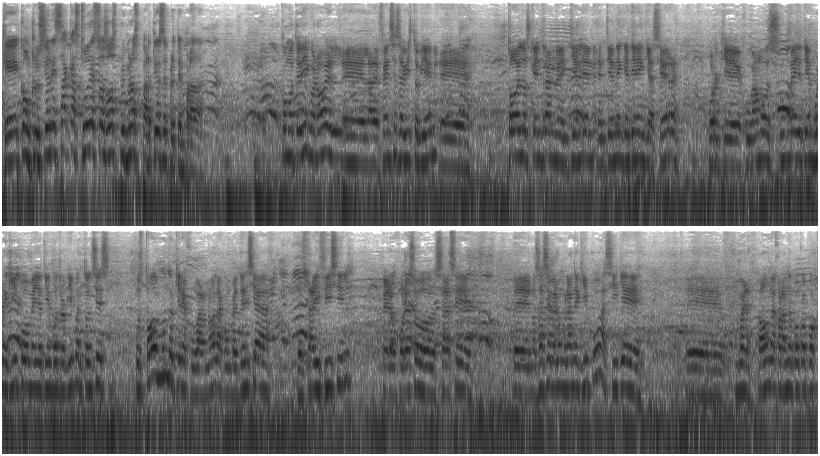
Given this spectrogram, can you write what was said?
¿Qué conclusiones sacas tú de estos dos primeros partidos de pretemporada? Como te digo, ¿no? la defensa se ha visto bien. todos los que entran entienden, entienden qué tienen que hacer porque jugamos un medio tiempo un equipo, medio tiempo otro equipo, entonces pues todo el mundo quiere jugar, ¿no? La competencia está difícil, pero por eso se hace, eh, nos hace ver un gran equipo, así que, eh, bueno, vamos mejorando poco a poco.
